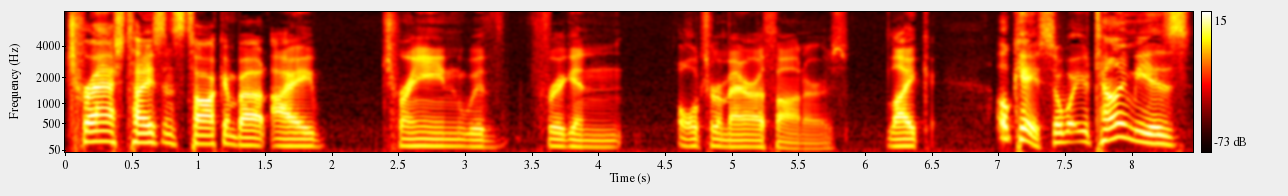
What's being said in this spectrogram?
trash Tyson's talking about, I train with friggin' ultra marathoners. Like, okay, so what you're telling me is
